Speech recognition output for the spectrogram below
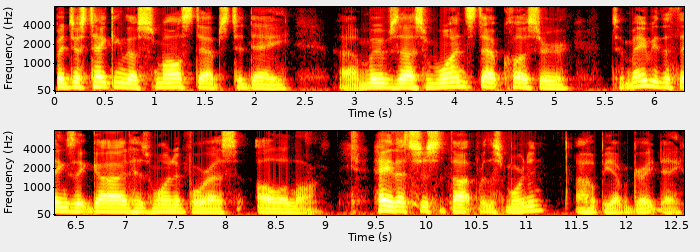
But just taking those small steps today uh, moves us one step closer to maybe the things that God has wanted for us all along. Hey, that's just a thought for this morning. I hope you have a great day.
